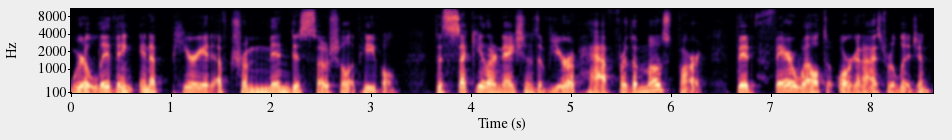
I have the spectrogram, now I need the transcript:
We're living in a period of tremendous social upheaval. The secular nations of Europe have, for the most part, bid farewell to organized religion,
